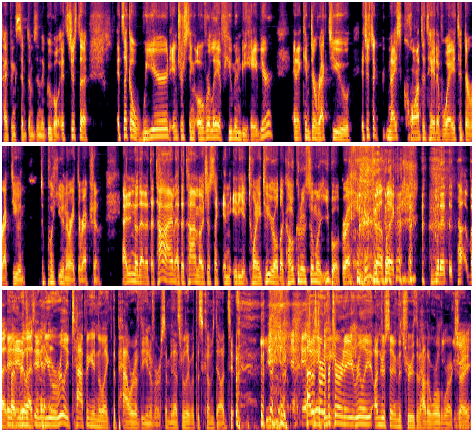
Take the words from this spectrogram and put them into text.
typing symptoms into Google. It's just a it's like a weird, interesting overlay of human behavior. And it can direct you. It's just a nice quantitative way to direct you to push you in the right direction. I didn't know that at the time. At the time, I was just like an idiot 22 year old, like, how can I sell my ebook? Right. but like, but at the time, but, but and, realized, and, and you were really tapping into like the power of the universe. I mean, that's really what this comes down to. how to start a fraternity, really understanding the truth of how the world works, right?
